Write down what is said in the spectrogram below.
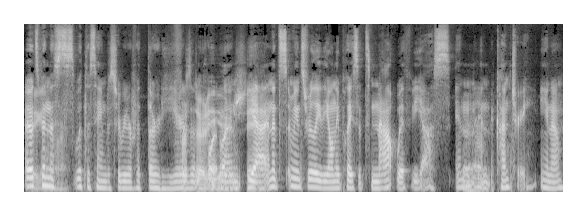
Oh, it's been this, with the same distributor for 30 years 30 in Portland. years, yeah. yeah. and it's I mean it's really the only place it's not with Vias in Mm-hmm. in the country, you know.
